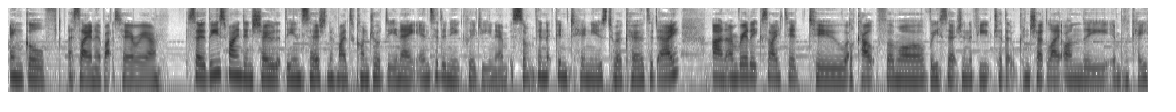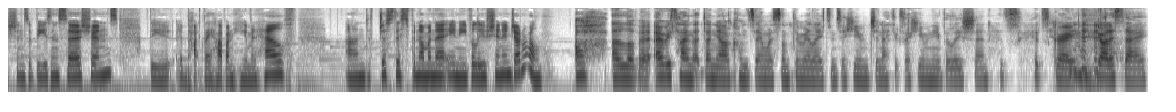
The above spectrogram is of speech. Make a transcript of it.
engulfed a cyanobacteria. So these findings show that the insertion of mitochondrial DNA into the nuclear genome is something that continues to occur today. And I'm really excited to look out for more research in the future that can shed light on the implications of these insertions, the impact they have on human health, and just this phenomena in evolution in general. Oh, I love it. Every time that Danielle comes in with something relating to human genetics or human evolution, it's it's great. Gotta say.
